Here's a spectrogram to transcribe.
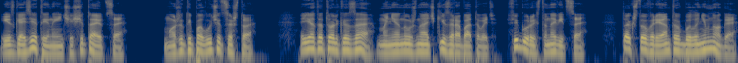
Из газеты нынче считаются. Может и получится что. Я-то только за, мне нужно очки зарабатывать, фигурой становиться. Так что вариантов было немного.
